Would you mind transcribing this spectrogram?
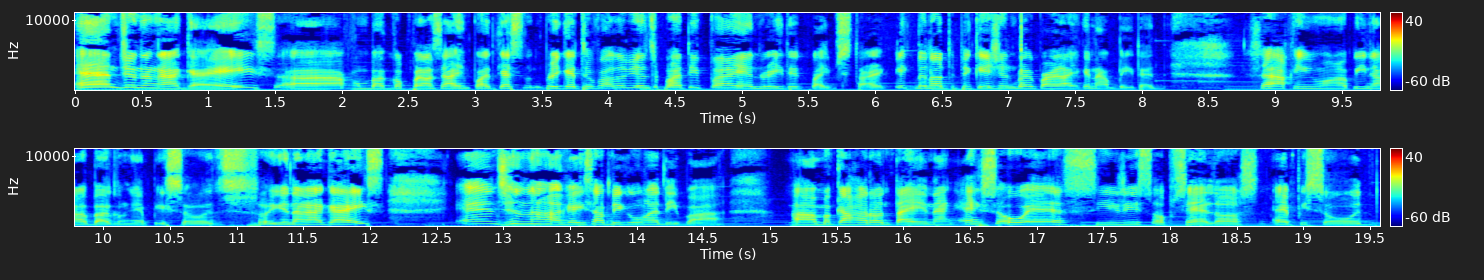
And yun na nga guys, uh, kung bago pa lang sa aking podcast, don't forget to follow me on Spotify and rate it 5 star. Click the notification bell para like and updated sa aking mga pinakabagong episodes. So yun na nga guys. And yun na nga guys, sabi ko nga 'di ba, uh, magkakaroon tayo ng SOS, Series of Celos episode,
